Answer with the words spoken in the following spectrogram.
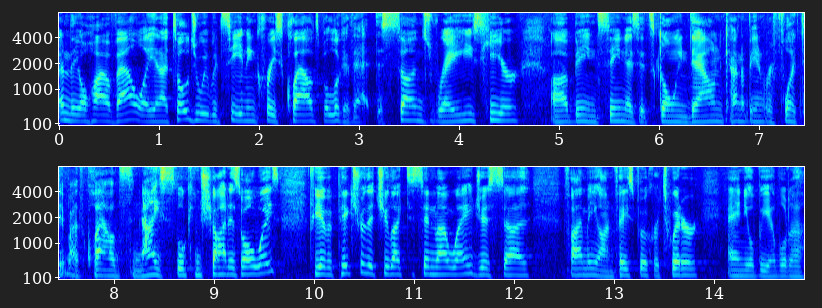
in the Ohio Valley. And I told you we would see an increased clouds, but look at that. The sun's rays here uh, being seen as it's going down, kind of being reflected by the clouds. Nice looking shot as always. If you have a picture that you'd like to send my way, just uh, find me on Facebook or Twitter and you'll be able to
